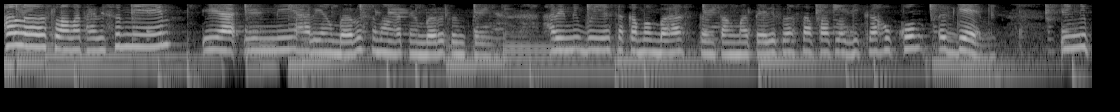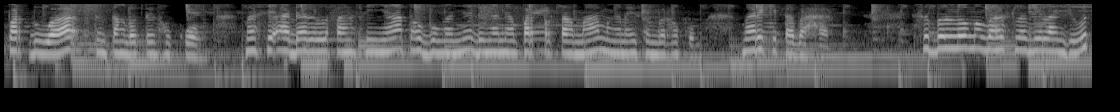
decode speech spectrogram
Halo, selamat hari Senin. Iya, ini hari yang baru, semangat yang baru tentunya. Hari ini Bu Yes akan membahas tentang materi filsafat logika hukum again. Ini part 2 tentang doktrin hukum. Masih ada relevansinya atau hubungannya dengan yang part pertama mengenai sumber hukum. Mari kita bahas. Sebelum membahas lebih lanjut,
